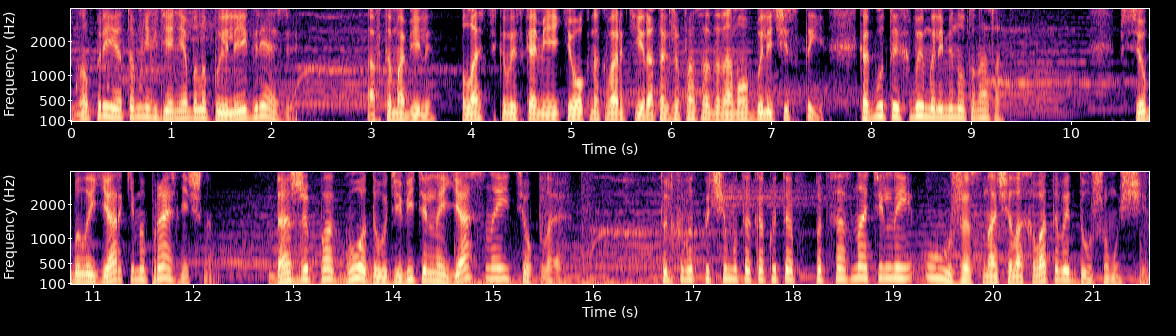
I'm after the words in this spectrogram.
Но при этом нигде не было пыли и грязи. Автомобили, пластиковые скамейки, окна квартир, а также фасады домов были чисты, как будто их вымыли минуту назад. Все было ярким и праздничным. Даже погода удивительно ясная и теплая. Только вот почему-то какой-то подсознательный ужас начал охватывать душу мужчины.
